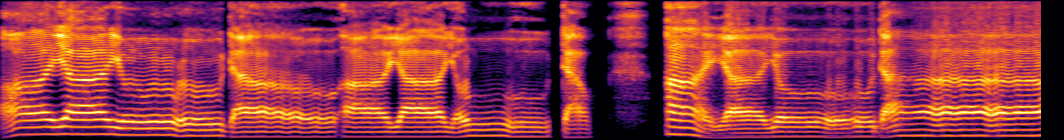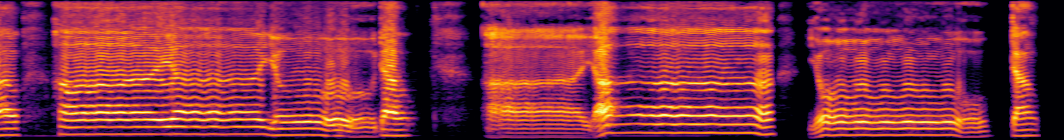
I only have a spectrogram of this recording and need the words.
Ah ya yo dao. Ah ya yo dao. Ah ya yo dao. Ah ya yo dao. Ah ya yo dao.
